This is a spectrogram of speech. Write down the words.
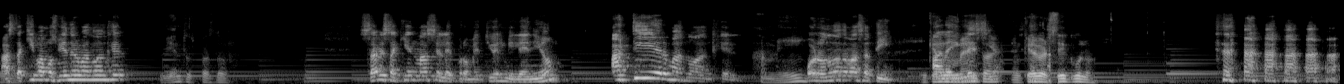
Hasta aquí vamos bien, hermano Ángel. Vientos, pastor. ¿Sabes a quién más se le prometió el milenio? A ti, hermano Ángel. A mí. Bueno, no nada más a ti. ¿En qué a la iglesia. ¿En qué versículo?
